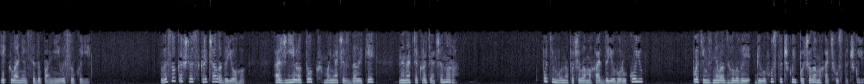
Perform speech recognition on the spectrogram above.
і кланявся до панії високої. Висока щось скричала до його, аж її роток манячив здалеки, неначе кротяча нора. Потім вона почала махати до його рукою, потім зняла з голови білу хусточку і почала махати хусточкою.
